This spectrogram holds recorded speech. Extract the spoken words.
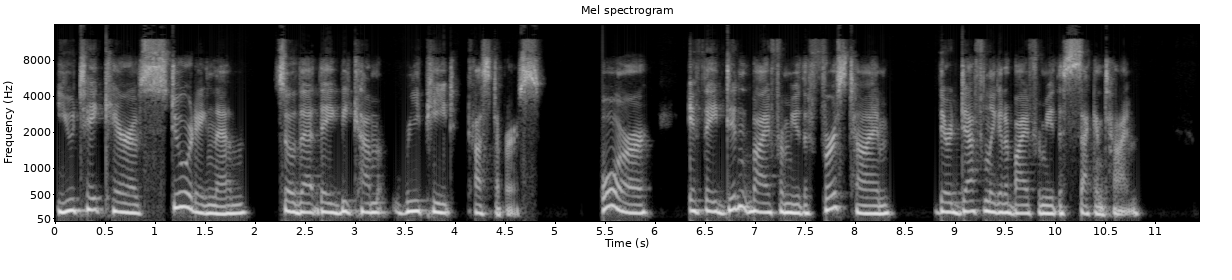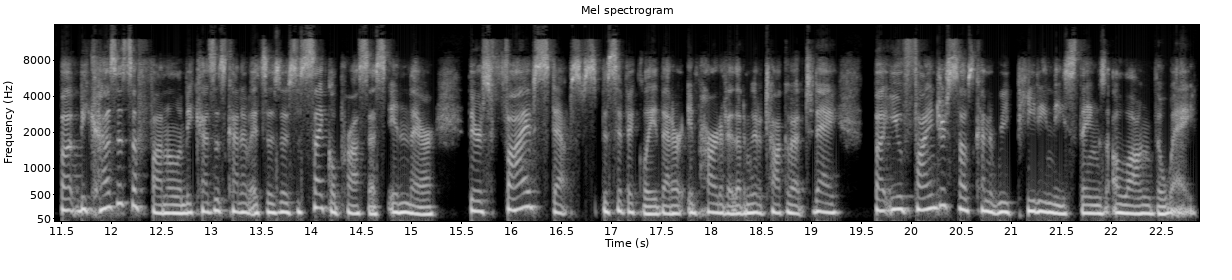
you take care of stewarding them so that they become repeat customers. Or if they didn't buy from you the first time, they're definitely going to buy from you the second time. But because it's a funnel and because it's kind of it's a, there's a cycle process in there, there's five steps specifically that are in part of it that I'm going to talk about today. But you find yourselves kind of repeating these things along the way.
